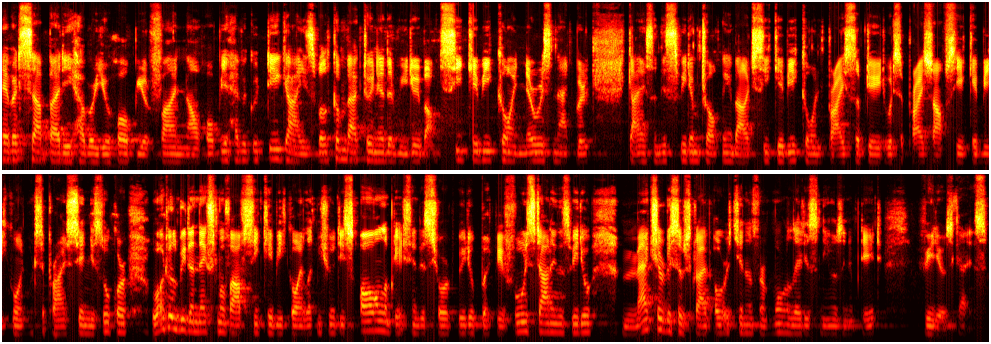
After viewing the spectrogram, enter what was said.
Hey, what's up, buddy? How are you? Hope you're fine now. Hope you have a good day, guys. Welcome back to another video about CKB Coin Nervos Network, guys. In this video, I'm talking about CKB Coin price update. What's the price of CKB Coin? What's the price changes occur? What will be the next move of CKB Coin? Let me show you these all updates in this short video. But before starting this video, make sure to subscribe our channel for more latest news and update videos, guys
